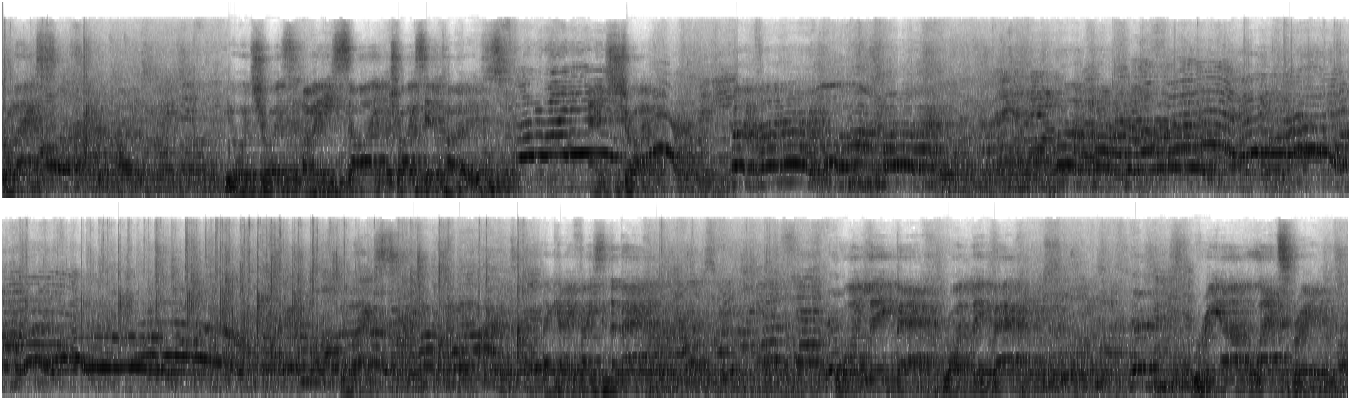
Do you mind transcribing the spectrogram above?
Relax. Your choice of any side tricep pose and strike. Relax. Okay, facing the back. Right leg back. Right leg back. Rear lat spread.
